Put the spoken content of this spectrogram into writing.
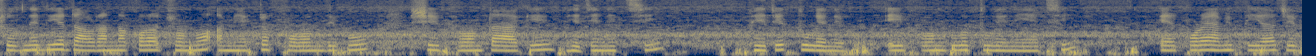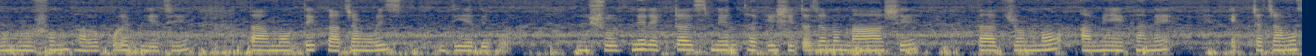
সজনে দিয়ে ডাল রান্না করার জন্য আমি একটা ফোড়ন দেব। সেই ফোড়নটা আগে ভেজে নিচ্ছি। ভেজে তুলে নেব। এই ফোড়নগুলো তুলে নিয়েছি। এরপরে আমি পেঁয়াজ এবং রসুন ভালো করে ভেজে তার মধ্যে কাঁচামরিচ দিয়ে দেব। সজনের একটা স্মেল থাকে, সেটা যেন না আসে, তার জন্য আমি এখানে এক চা চামচ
